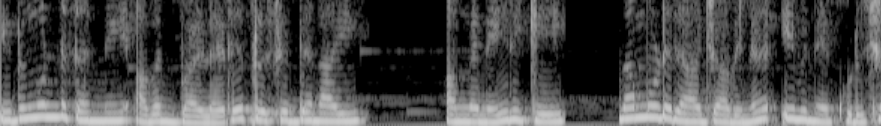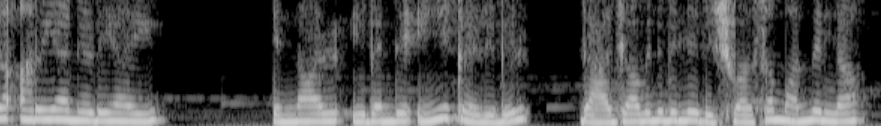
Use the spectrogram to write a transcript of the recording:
ഇതും കൊണ്ട് തന്നെ അവൻ വളരെ പ്രസിദ്ധനായി. അങ്ങനെയിരിക്കെ നമ്മുടെ രാജാവിന് ഇവനെക്കുറിച്ച് അറിയാനിടയായി. എന്നാൽ ഇവന്റെ ഈ കഴിവിൽ രാജാവിന് വലിയ വിശ്വാസം വന്നില്ല.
